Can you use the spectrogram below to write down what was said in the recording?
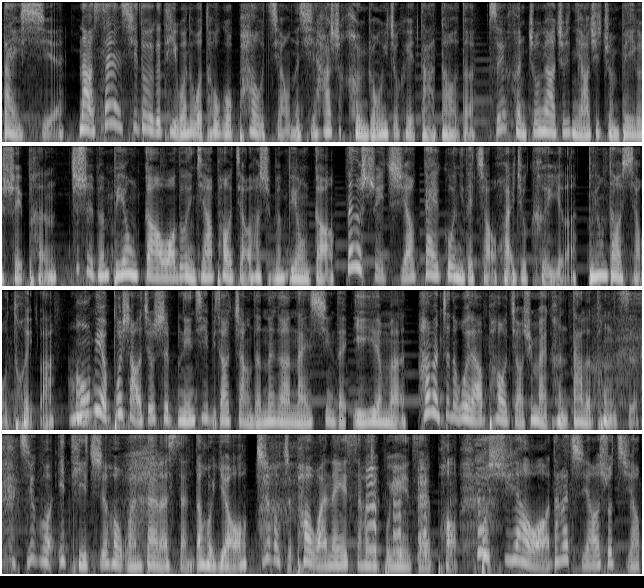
代谢。那三十七度一个体温，如果透过泡脚呢，其实它是很容易就可以达到的。所以很重要就是你要去准备一个水盆，这水盆不用高哦。如果你今天要泡脚的话，水盆不用高，那个水只要盖过你的脚踝就可以了，不用到小腿啦。哦们有不少就是年纪比较长的那个男性的爷爷们，他们真的为了要泡脚去买个很大的桶子，结果一提之后完蛋了，散到腰，之后只泡完那一次他就不愿意再泡，不需要哦，大家只要说只要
